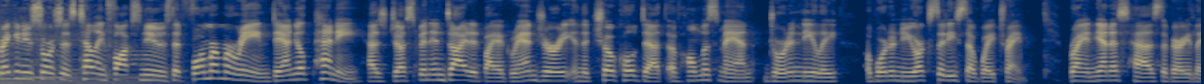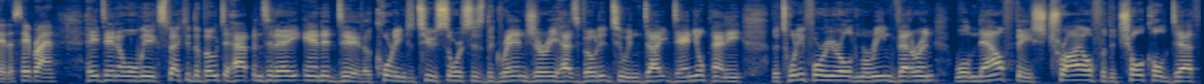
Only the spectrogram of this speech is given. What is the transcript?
Breaking news sources telling Fox News that former Marine Daniel Penny has just been indicted by a grand jury in the chokehold death of homeless man Jordan Neely aboard a New York City subway train. Bryan Llenas has the very latest. Hey, Bryan. Hey, Dana. Well, we expected the vote to happen today, and it did. According to two sources, the grand jury has voted to indict Daniel Penny. The 24 year old Marine veteran will now face trial for the chokehold death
